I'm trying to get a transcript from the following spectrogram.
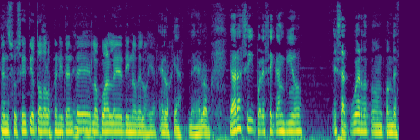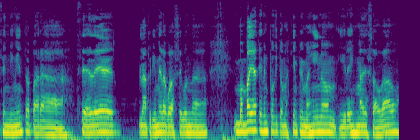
en su sitio todos los penitentes, lo cual es digno de elogiar. elogiar, desde luego. Y ahora sí, por ese cambio, ese acuerdo con, descendimiento para ceder la primera por la segunda, vaya a tener un poquito más tiempo, imagino, iréis más desahogados.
